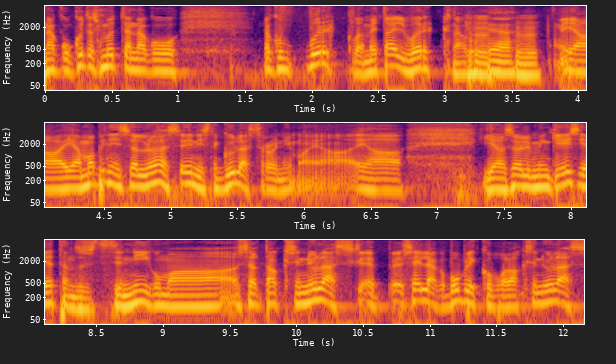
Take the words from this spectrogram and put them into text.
nagu kuidas ma ütlen, nagu nagu võrk või metallvõrk nagu Jah. ja, ja ma pidin seal ühes stseenis nagu üles ronima ja, ja ja see oli mingi esietendus, et nii kui ma sealt hakkasin üles, seljaga publiku poole hakkasin üles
